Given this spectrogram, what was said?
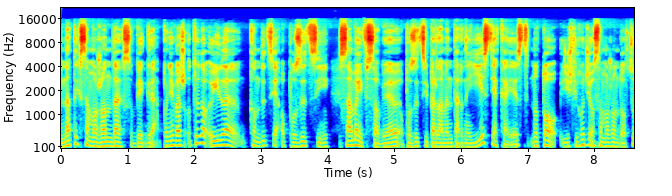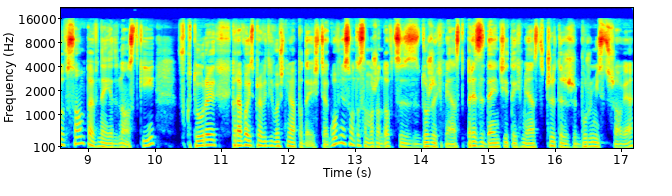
na tych samorządach sobie gra, ponieważ o tyle, o ile kondycja opozycji samej w sobie, opozycji parlamentarnej jest jaka jest, no to jeśli chodzi o samorządowców, są pewne jednostki, w których Prawo i Sprawiedliwość nie ma podejścia. Głównie są to samorządowcy z dużych miast, prezydenci tych miast, czy też burmistrzowie,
